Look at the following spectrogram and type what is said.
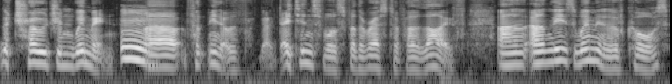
the Trojan women, uh, for, you know, at intervals for the rest of her life, and and these women, of course,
